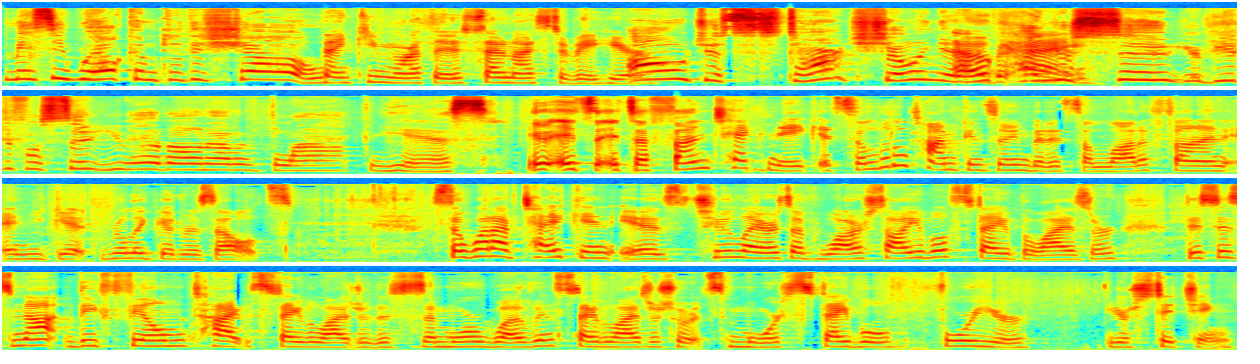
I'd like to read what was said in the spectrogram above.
Missy, welcome to the show. Thank you, Martha. It's so nice to be here. Oh, just start showing it. Okay. And your suit, your beautiful suit you have on out of black. Yes. It, it's, it's a fun technique. It's a little time consuming, but it's a lot of fun, and you get really good results. So what I've taken is two layers of water-soluble stabilizer. This is not the film type stabilizer. This is a more woven stabilizer, so it's more stable for your, your stitching.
